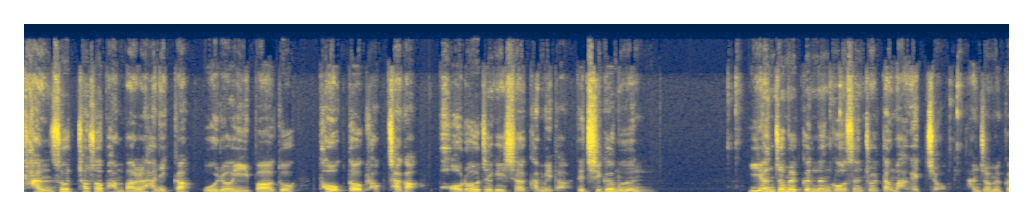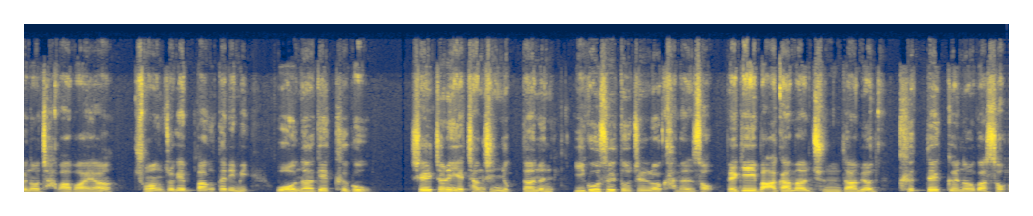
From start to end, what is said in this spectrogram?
단수 쳐서 반발을 하니까 오히려 이봐도 더욱더 격차가 벌어지기 시작합니다. 근데 지금은 이 한 점을 끊는 것은 쫄딱 망했죠. 한 점을 끊어 잡아봐야 중앙 쪽의 빵 때림이 워낙에 크고 실전의 예창신 6단은 이곳을 또 찔러 가면서 백이 마감만 준다면 그때 끊어가서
